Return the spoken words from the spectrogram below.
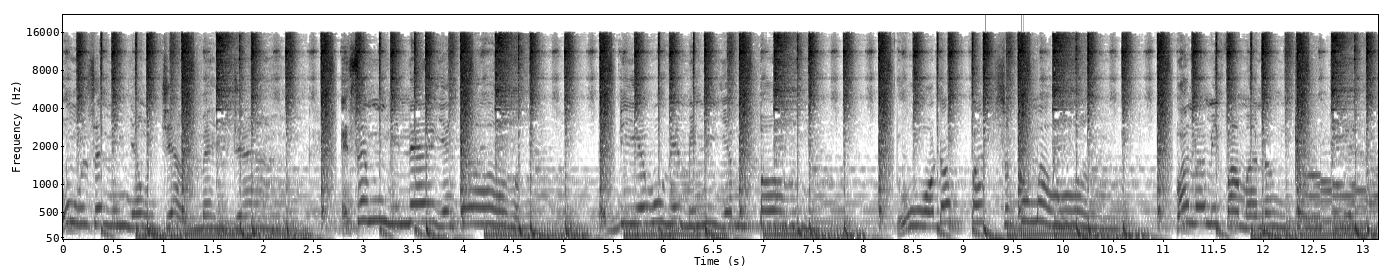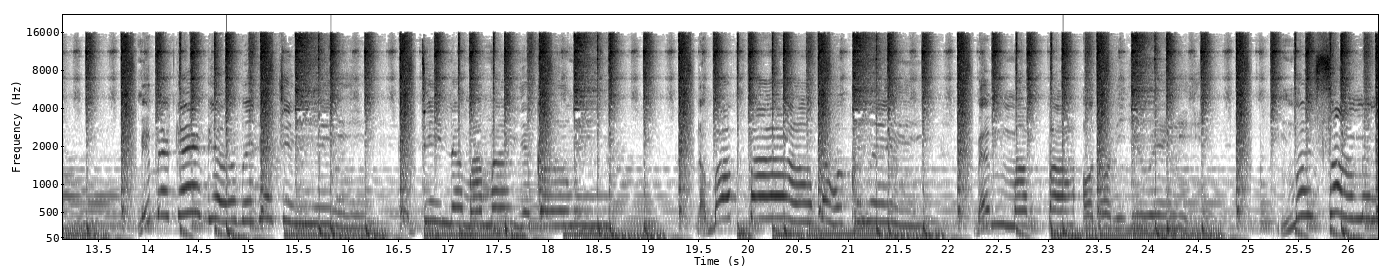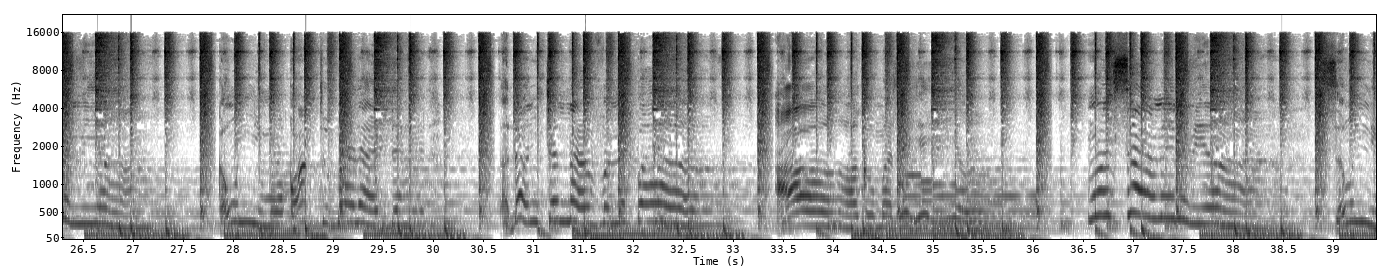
uze minyong jamenda ese mina yango diye uwe mini yempo. Duodo patso kuma uwa wana mi pama nonkentia mi beke bia beja chinyi etina mama yakomi na bapa bawa wakune. Bemma pa Sauni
